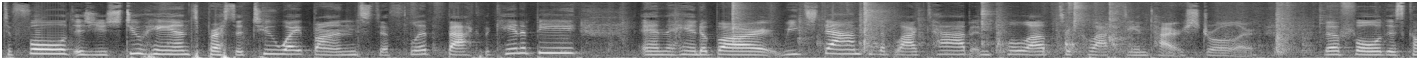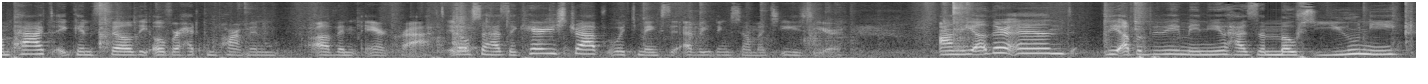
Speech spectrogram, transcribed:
to fold is use two hands, press the two white buttons to flip back the canopy and the handlebar, reach down to the black tab and pull up to collapse the entire stroller. The fold is compact, it can fill the overhead compartment of an aircraft. It also has a carry strap, which makes everything so much easier. On the other end, the UPPAbaby Minu has the most unique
